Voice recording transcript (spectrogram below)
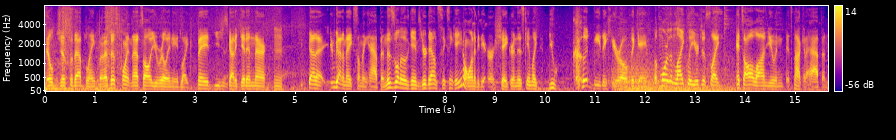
Build just for that blink, but at this point, that's all you really need. Like Fade, you just got to get in there. Mm. You've got to you've got to make something happen. This is one of those games you're down 16k. You don't want to be the Earthshaker in this game. Like you could be the hero of the game, but more than likely, you're just like it's all on you, and it's not going to happen.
